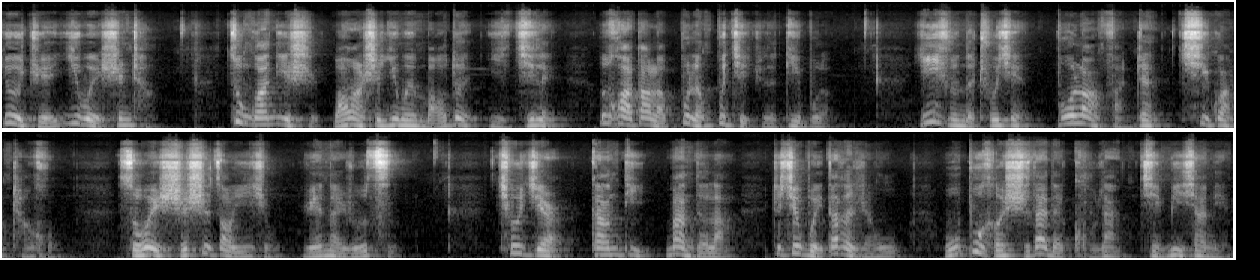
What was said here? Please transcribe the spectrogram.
又觉意味深长。纵观历史，往往是因为矛盾已积累，恶化到了不能不解决的地步了。英雄的出现，拨浪反正，气贯长虹。所谓时势造英雄，原来如此。丘吉尔、甘地、曼德拉这些伟大的人物，无不和时代的苦难紧密相连。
